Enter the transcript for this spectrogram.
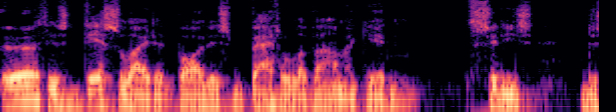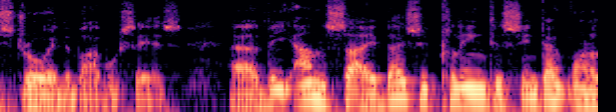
Earth is desolated by this Battle of Armageddon. Cities destroyed, the Bible says. Uh, the unsaved, those who cling to sin, don't want to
